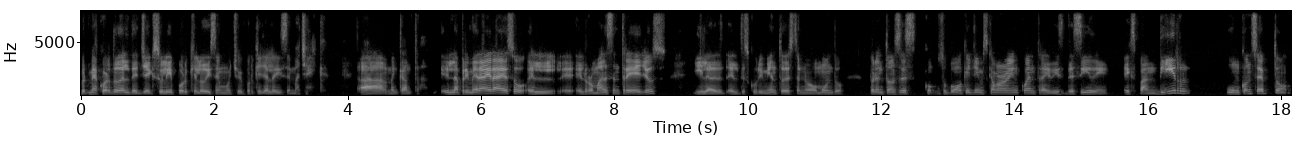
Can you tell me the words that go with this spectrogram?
Me acuerdo del de Jake Sully porque lo dicen mucho y porque ella le dice Majek. Ah, me encanta. La primera era eso, el, el romance entre ellos y el descubrimiento de este nuevo mundo. Pero entonces supongo que James Cameron encuentra y decide expandir un concepto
